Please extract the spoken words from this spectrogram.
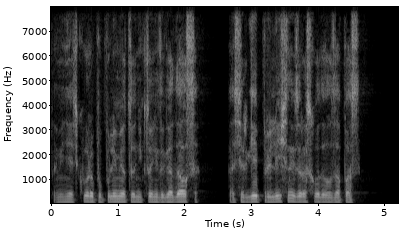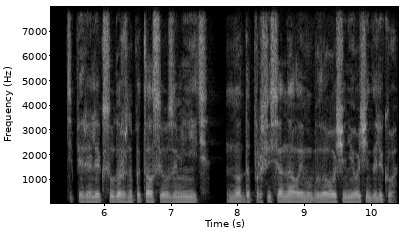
Поменять короб у пулемета никто не догадался, а Сергей прилично израсходовал запас. Теперь Олег судорожно пытался его заменить, но до профессионала ему было очень и очень далеко.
